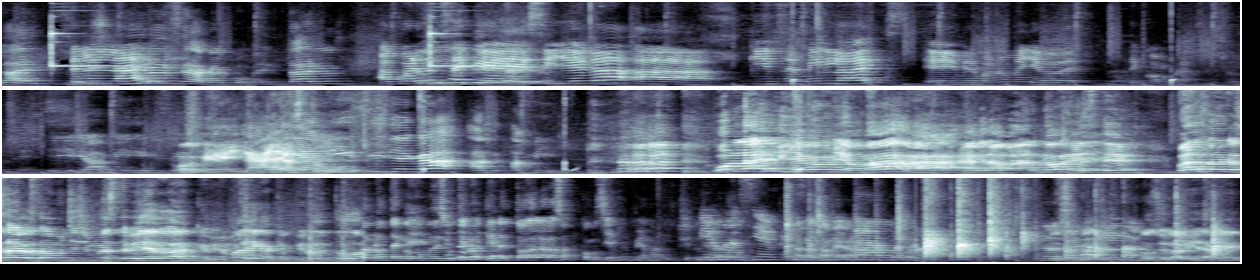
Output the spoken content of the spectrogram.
like, Denle like. hagan comentarios. Acuérdense que si llega a 15 mil likes, eh, mi hermano me lleva de, de compras. Entonces, Y a mí. Ok, ya, ya Y a estuvo. mí sí llega a, a mí. Un like y llevo a mi mamá a, a grabar, ¿no? Este. Bueno, espero que les haya gustado muchísimo este video, aunque mi mamá diga que pierden todo. No tengo como discutirlo, tiene toda la razón, como siempre, mi mamá Mi toda la mamá razón. siempre. La persona me. Nos dio la vida. nos dio la vida. ¿Qué,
